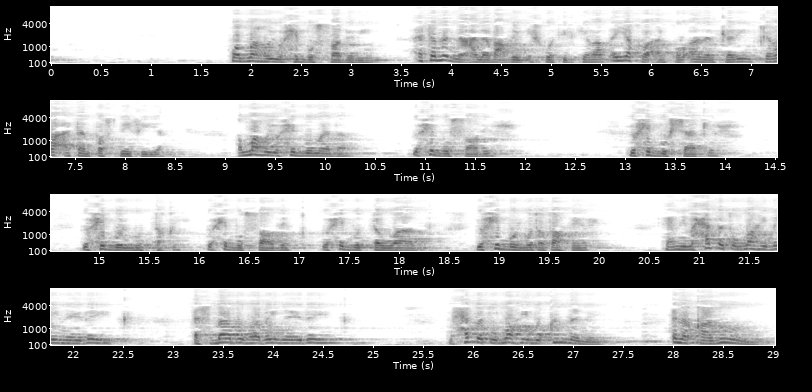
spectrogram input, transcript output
والله يحب الصابرين. أتمنى على بعض الإخوة الكرام أن يقرأ القرآن الكريم قراءة تصنيفية. الله يحب ماذا؟ يحب الصابر يحب الشاكر يحب المتقي يحب الصادق يحب التواب يحب المتطهر. يعني محبة الله بين يديك أسبابها بين يديك. محبة الله مقننة. أنا قانون.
